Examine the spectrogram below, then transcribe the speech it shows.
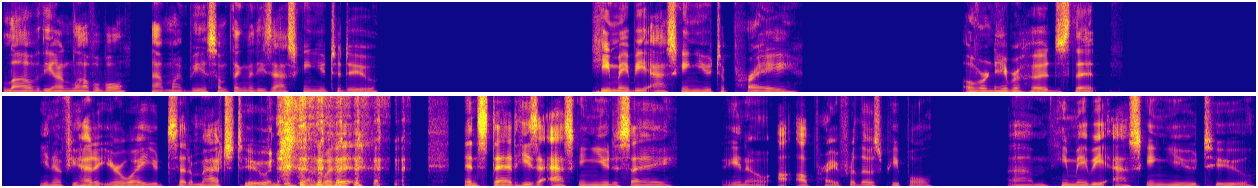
love the unlovable. That might be something that He's asking you to do. He may be asking you to pray over neighborhoods that you know if you had it your way you'd set a match to and be done with it instead he's asking you to say you know i'll, I'll pray for those people um, he may be asking you to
